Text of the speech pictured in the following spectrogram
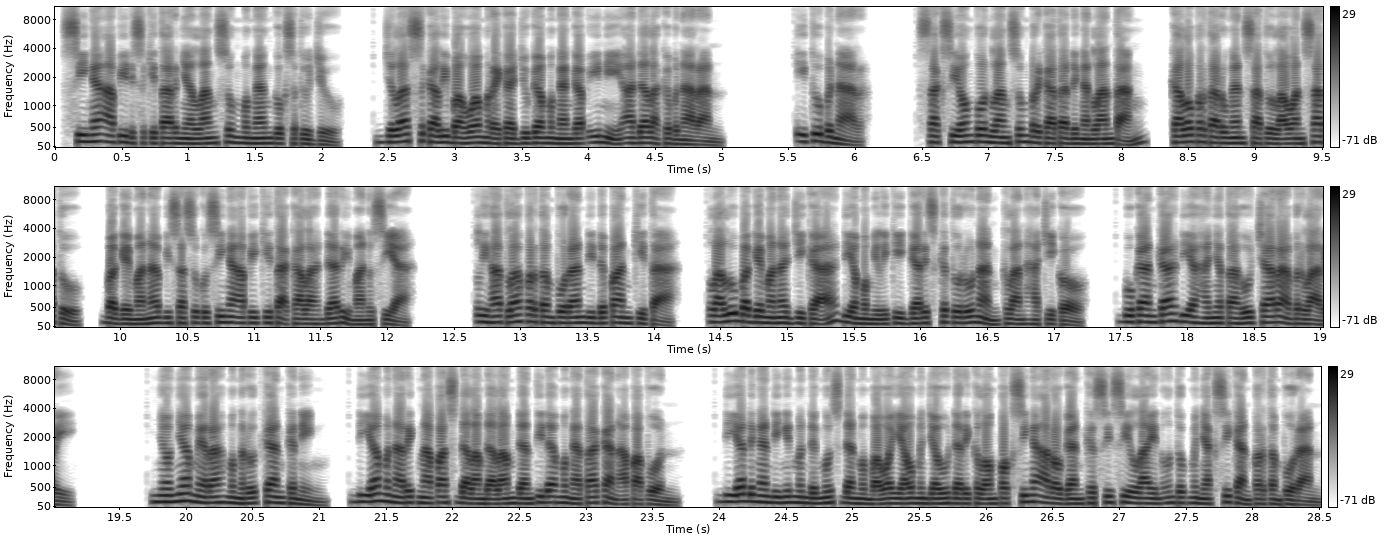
singa api di sekitarnya langsung mengangguk setuju. Jelas sekali bahwa mereka juga menganggap ini adalah kebenaran. Itu benar. Saksiong pun langsung berkata dengan lantang, kalau pertarungan satu lawan satu, bagaimana bisa suku singa api kita kalah dari manusia? Lihatlah pertempuran di depan kita. Lalu bagaimana jika dia memiliki garis keturunan klan Hachiko? Bukankah dia hanya tahu cara berlari? Nyonya Merah mengerutkan kening. Dia menarik napas dalam-dalam dan tidak mengatakan apa pun. Dia dengan dingin mendengus dan membawa Yao menjauh dari kelompok singa arogan ke sisi lain untuk menyaksikan pertempuran.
